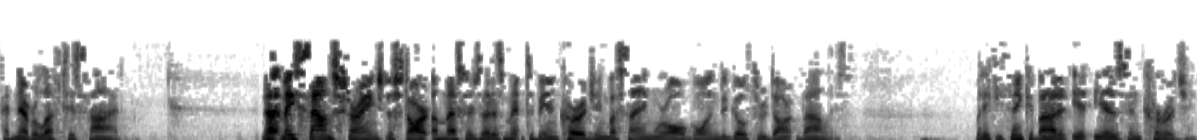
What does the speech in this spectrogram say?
had never left his side. Now, it may sound strange to start a message that is meant to be encouraging by saying we're all going to go through dark valleys. But if you think about it, it is encouraging.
